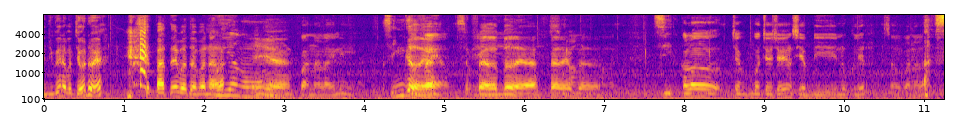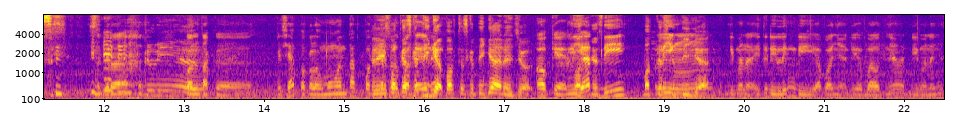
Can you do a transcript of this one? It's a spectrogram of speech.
juga dapat jodoh ya. Cepatnya buat Bapak Nala. oh iya ngomong Iya. Pak Nala ini Single Avail. ya. Available Iya, ya, available. Si kalau ce- buat cewek-cewek yang siap di nuklir sama Pak Nala, segera kontak ke ke siapa kalau mau kontak Di podcast podcast Lupa ketiga, Daily? podcast ketiga ada Jo. Oke, lihat Podcast- di podcast link ketiga. di mana? Itu di link di apanya? Di about-nya, di mananya?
